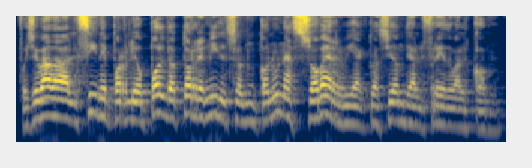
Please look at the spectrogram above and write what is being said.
fue llevada al cine por Leopoldo Torre Nilsson con una soberbia actuación de Alfredo Alcón.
